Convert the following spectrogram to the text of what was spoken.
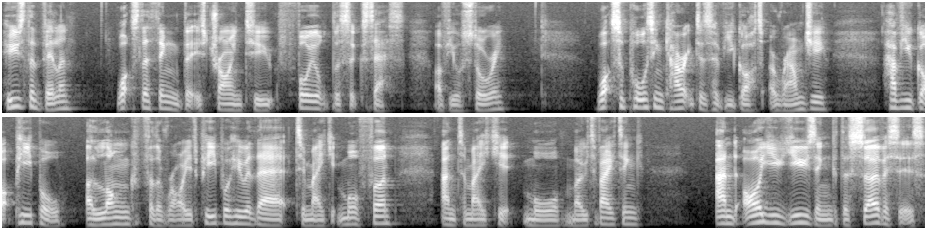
Who's the villain? What's the thing that is trying to foil the success of your story? What supporting characters have you got around you? Have you got people along for the ride, people who are there to make it more fun and to make it more motivating? And are you using the services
